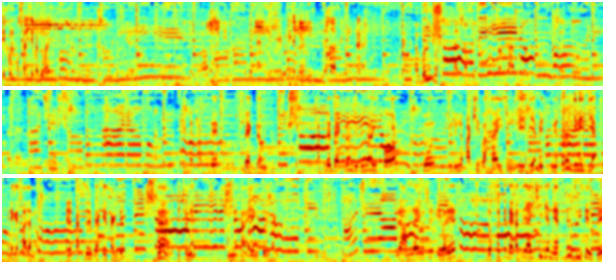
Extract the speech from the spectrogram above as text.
এরপর মশালি যেভাবে হয় ব্যাকগ্রাউন্ড ঠাকুরের ব্যাকগ্রাউন্ড বিভিন্ন এই পর দুটো বিভিন্ন পাখির বাসা এইসব জিনিস দিয়ে ন্যাচারাল জিনিস দিয়ে এটাকে সাজানো। এটা ঠাকুরের ব্যাকে থাকবে। হ্যাঁ পিছনে। সামনে হ্যাঁ এর উপরে থাকবে। এই জিনিসটা। আমরা এবছর এবারে দর্শককে দেখাতে চাইছি যে ন্যাচারাল জিনিসের উপরে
